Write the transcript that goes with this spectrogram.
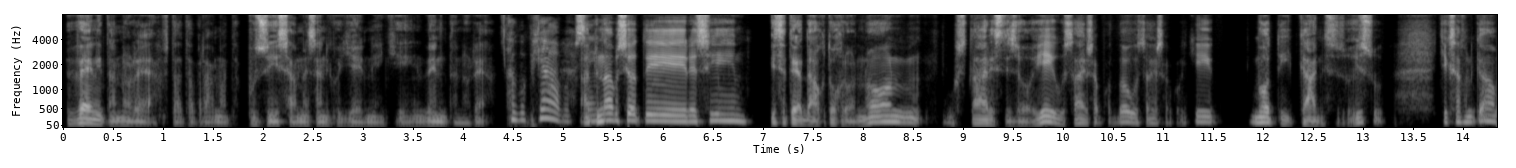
δεν ήταν ωραία αυτά τα πράγματα που ζήσαμε σαν οικογένεια εκεί. Δεν ήταν ωραία. Από ποια άποψη; Από την άποψη ότι ρε, εσύ είσαι 38 χρονών, γουστάρεις τη ζωή, γουστάρεις από εδώ, γουστάρεις από εκεί, με ό,τι κάνεις στη ζωή σου. Και ξαφνικά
